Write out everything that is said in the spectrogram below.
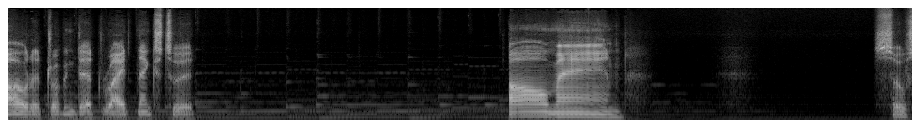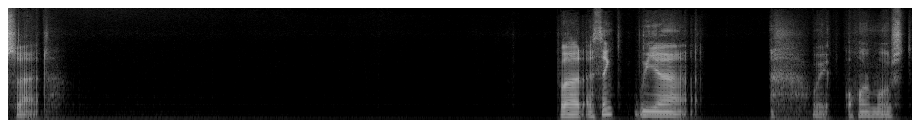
Oh, they're dropping that right next to it. Oh man. So sad. But I think we are uh, we're almost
